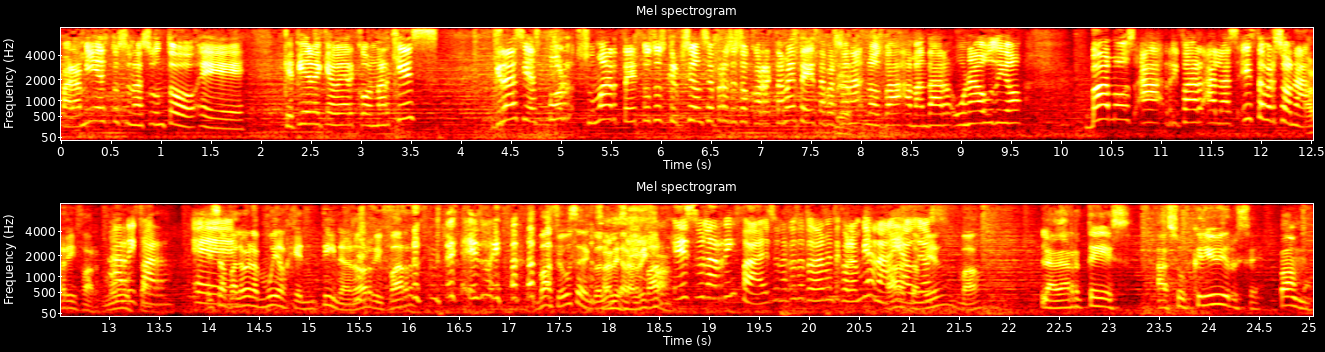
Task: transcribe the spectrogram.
para mí esto es un asunto eh, que tiene que ver con Marqués. Gracias por sumarte. Tu suscripción se procesó correctamente. Esta persona Bien. nos va a mandar un audio. Vamos a rifar a las. Esta persona. A rifar. me A gusta. rifar. Eh, Esa palabra es muy argentina, ¿no? Rifar. es, muy- Va, ¿se usa en ¿Sale Colombia? rifa? es una rifa, es una cosa totalmente colombiana. Ah, audios. también va. Lagartés, a suscribirse. Vamos,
